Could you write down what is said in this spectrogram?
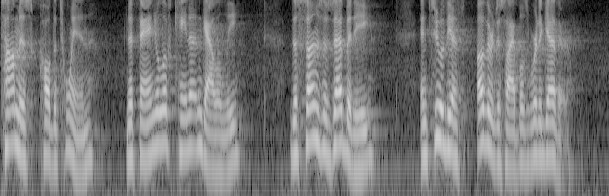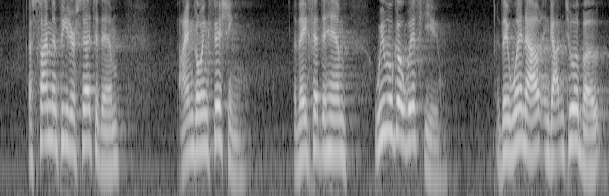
Thomas called the twin, Nathanael of Cana in Galilee, the sons of Zebedee and two of the other disciples were together. As Simon Peter said to them, I am going fishing. They said to him, We will go with you. They went out and got into a boat,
